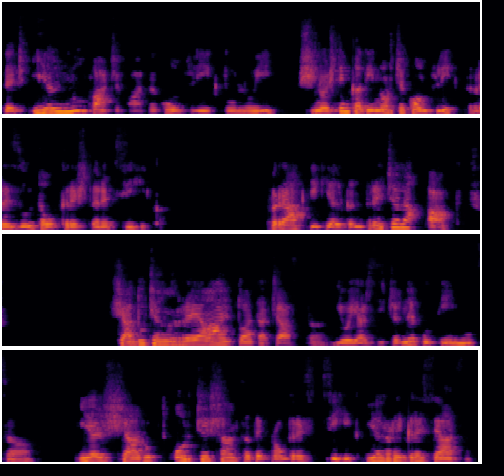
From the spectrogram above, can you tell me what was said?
Deci el nu face față conflictului și noi știm că din orice conflict rezultă o creștere psihică. Practic, el când trece la act și aduce în real toată această, eu i-aș zice, neputință, el și-a rupt orice șansă de progres psihic. El regresează.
